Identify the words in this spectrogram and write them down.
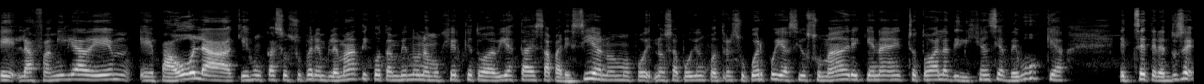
eh, la familia de eh, Paola, que es un caso súper emblemático, también de una mujer que todavía está desaparecida, no, hemos, no se ha podido encontrar su cuerpo y ha sido su madre quien ha hecho todas las diligencias de búsqueda, etcétera. Entonces,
